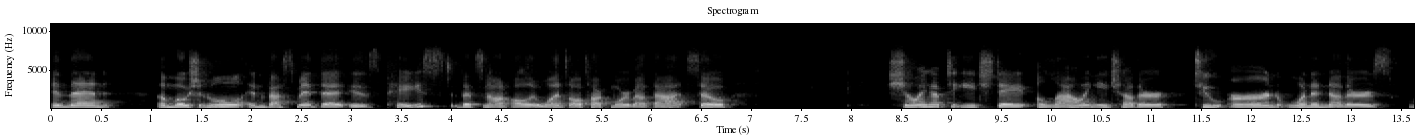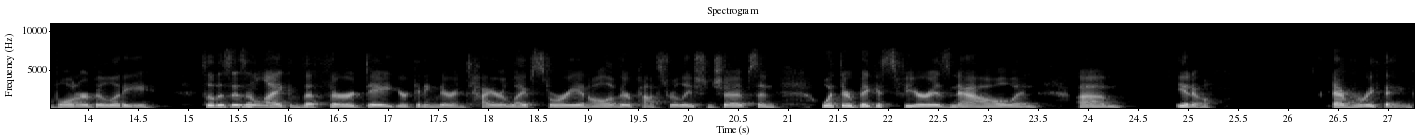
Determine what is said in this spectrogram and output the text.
And then emotional investment that is paced, that's not all at once. I'll talk more about that. So showing up to each date, allowing each other to earn one another's vulnerability so this isn't like the third date, you're getting their entire life story and all of their past relationships and what their biggest fear is now and um, you know, everything,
